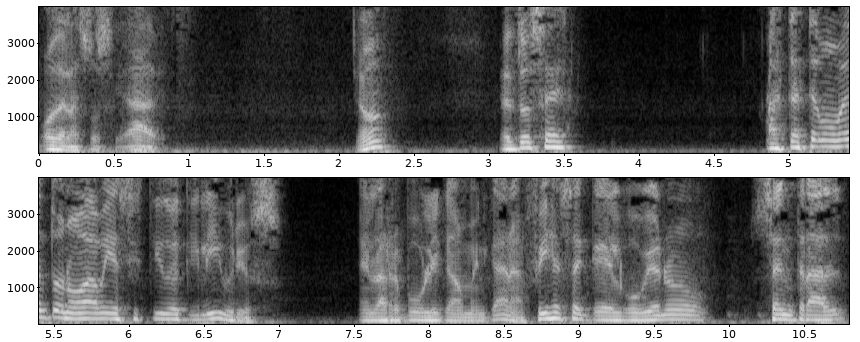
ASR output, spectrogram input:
o de las sociedades. ¿No? Entonces, hasta este momento no había existido equilibrios en la República Dominicana. Fíjese que el gobierno central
